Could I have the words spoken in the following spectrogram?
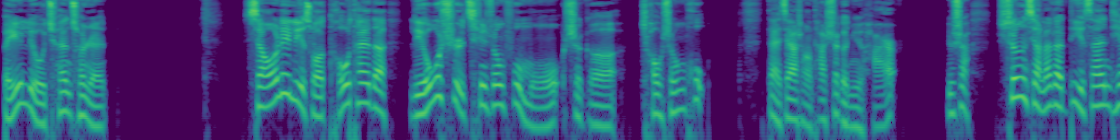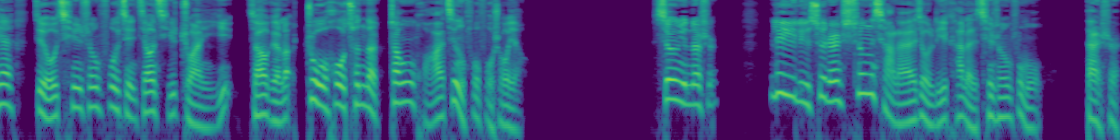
北柳圈村人。小丽丽所投胎的刘氏亲生父母是个超生户，再加上她是个女孩，于是啊，生下来的第三天就由亲生父亲将其转移交给了祝后村的张华静夫妇收养。幸运的是，丽丽虽然生下来就离开了亲生父母。但是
